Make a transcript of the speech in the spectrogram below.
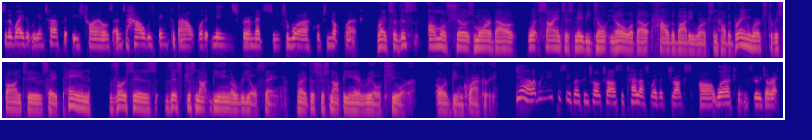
to the way that we interpret these trials and to how we think about what it means for a medicine to work or to not work. Right. So this almost shows more about what scientists maybe don't know about how the body works and how the brain works to respond to, say, pain versus this just not being a real thing, right? This just not being a real cure or being quackery. Yeah, like we need placebo controlled trials to tell us whether drugs are working through direct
